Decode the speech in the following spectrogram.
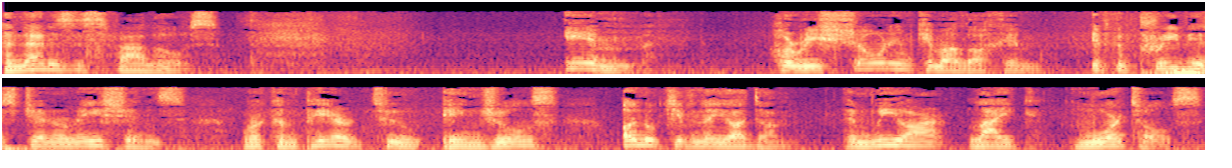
and that is as follows. Im Harishonim Kimalachim if the previous generations were compared to angels, anu adam, then we are like mortals.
